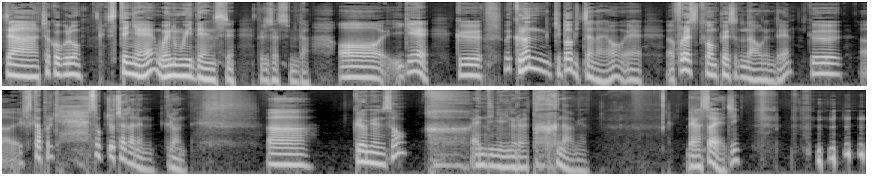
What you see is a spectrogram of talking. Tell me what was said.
자, 첫 곡으로 스팅의 When We Dance 들으셨습니다. 어, 이게 그, 왜 그런 기법 있잖아요. 예. 어, 포레스트 검프에서도 나오는데, 그, 어, 스카프를 계속 쫓아가는 그런, 아, 어, 그러면서, 하, 엔딩에 이 노래가 탁 나오면, 내가 써야지.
